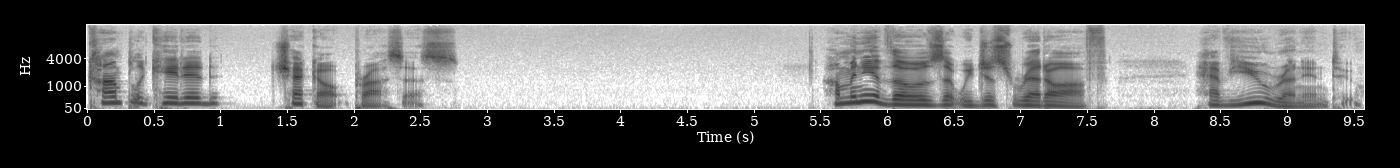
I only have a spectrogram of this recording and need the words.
complicated checkout process. How many of those that we just read off have you run into?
